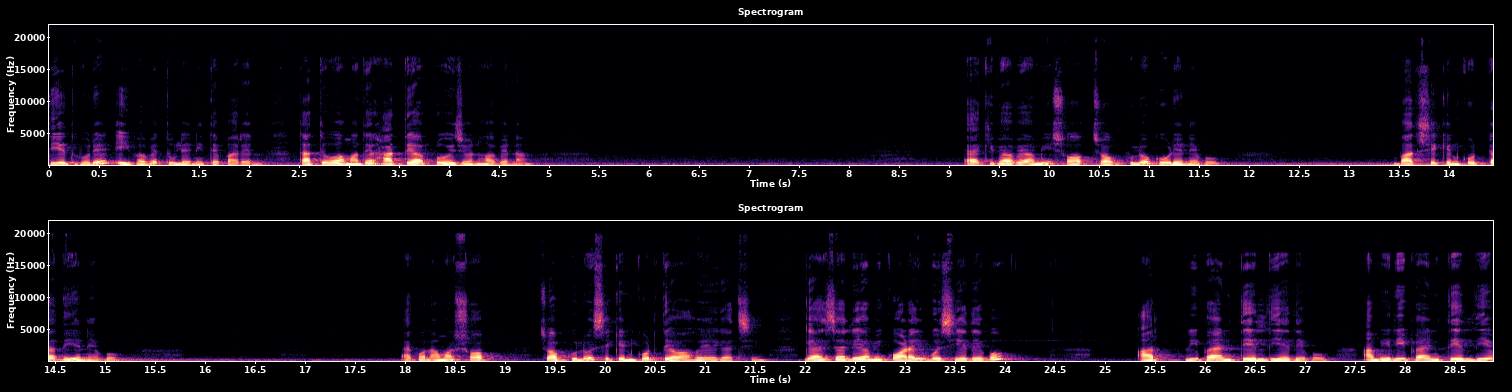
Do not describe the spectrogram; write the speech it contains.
দিয়ে ধরে এইভাবে তুলে নিতে পারেন। তাতেও আমাদের হাত দেওয়ার প্রয়োজন হবে না। একইভাবে আমি সব চপগুলো গড়ে নেব। বাদ সেকেন্ড কোটটা দিয়ে নেব। এখন আমার সব চপগুলো সেকেন্ড কোট দেওয়া হয়ে গেছে। গ্যাস জ্বালিয়ে আমি কড়াই বসিয়ে দেব আর রিফাইন্ড তেল দিয়ে দেব। আমি রিফাইন্ড তেল দিয়ে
